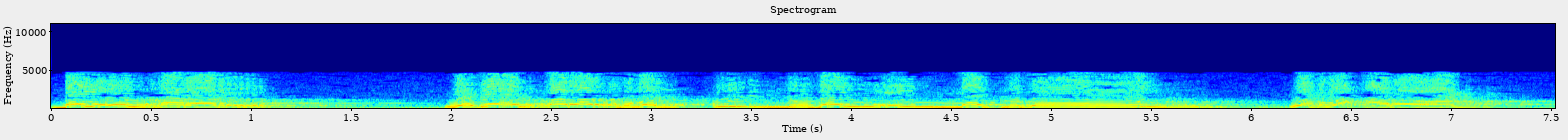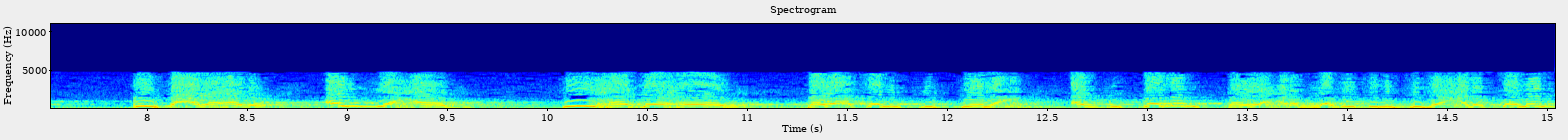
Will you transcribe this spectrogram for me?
بيع الغرر. وبيع الغرر هو كل بيع مجهول. وهو حرام. قيس على هذا. أي حاجة؟ فيها دهانة سواء كانت في السلعة أو في الثمن فهي حرام. لابد نتفق على الثمن.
